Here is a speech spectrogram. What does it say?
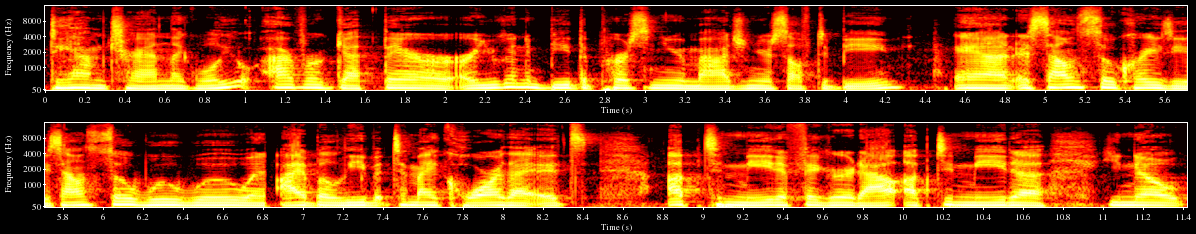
damn, Tran, like, will you ever get there? Are you going to be the person you imagine yourself to be? And it sounds so crazy. It sounds so woo woo. And I believe it to my core that it's up to me to figure it out, up to me to, you know,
